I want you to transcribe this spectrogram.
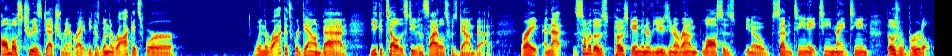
almost to his detriment, right? Because when the Rockets were when the Rockets were down bad, you could tell that Stephen Silas was down bad, right? And that some of those post-game interviews, you know, around losses, you know, 17, 18, 19, those were brutal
